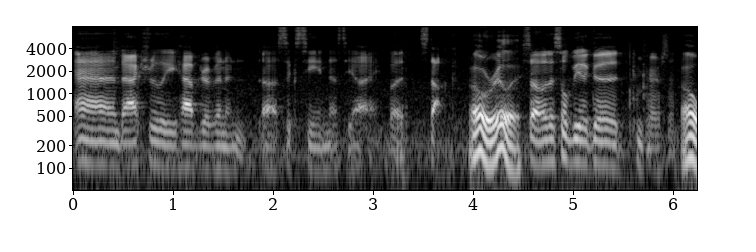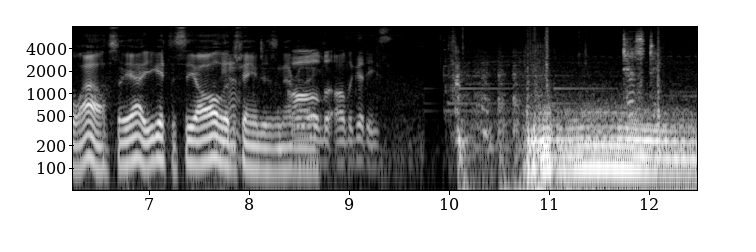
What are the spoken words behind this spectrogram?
and actually have driven an uh, 16 STI, but stock. Oh really? So this will be a good comparison. Oh wow. So yeah, you get to see all Yeah. the changes and everything. All the, all the goodies. Testing.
